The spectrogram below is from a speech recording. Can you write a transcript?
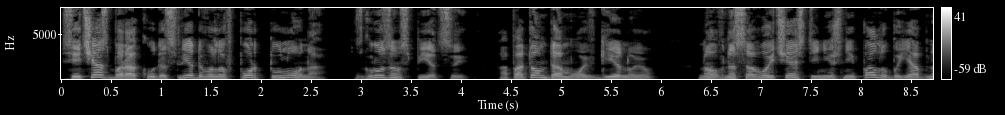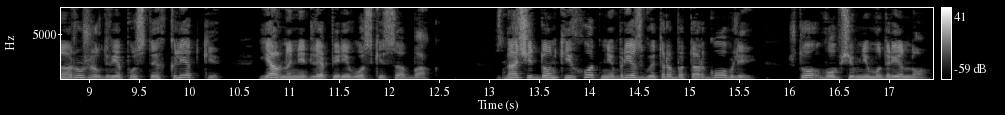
Сейчас Баракуда следовала в порт Тулона с грузом специй, а потом домой, в Геную, но в носовой части нижней палубы я обнаружил две пустых клетки, явно не для перевозки собак. Значит, Дон Кихот не брезгует работорговлей, что, в общем, не мудрено.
